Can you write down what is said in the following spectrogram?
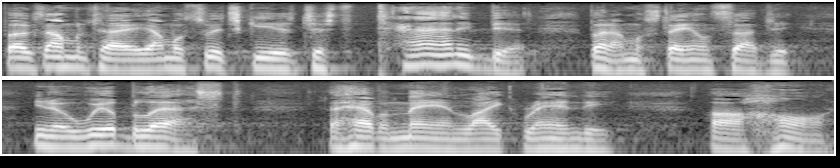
Folks, I'm going to tell you, I'm going to switch gears just a tiny bit, but I'm going to stay on subject. You know, we're blessed to have a man like Randy uh, Horn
